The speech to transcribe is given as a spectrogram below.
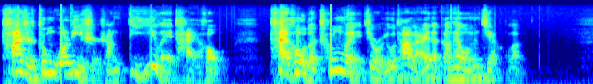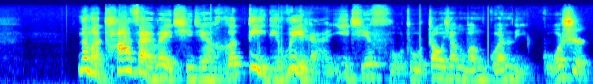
她是中国历史上第一位太后，太后的称谓就是由她来的。刚才我们讲了。那么她在位期间，和弟弟魏冉一起辅助昭襄王管理国事，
